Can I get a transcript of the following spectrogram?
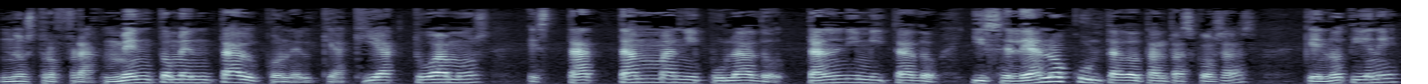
nuestro fragmento mental con el que aquí actuamos está tan manipulado, tan limitado y se le han ocultado tantas cosas que no tiene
